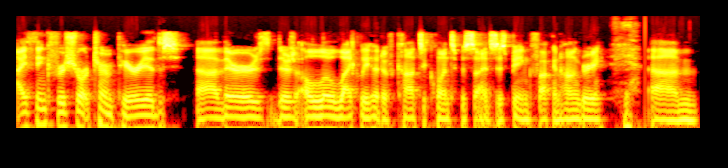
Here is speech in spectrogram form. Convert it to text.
I think for short term periods, uh, there's there's a low likelihood of consequence besides just being fucking hungry. Yeah. Um,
